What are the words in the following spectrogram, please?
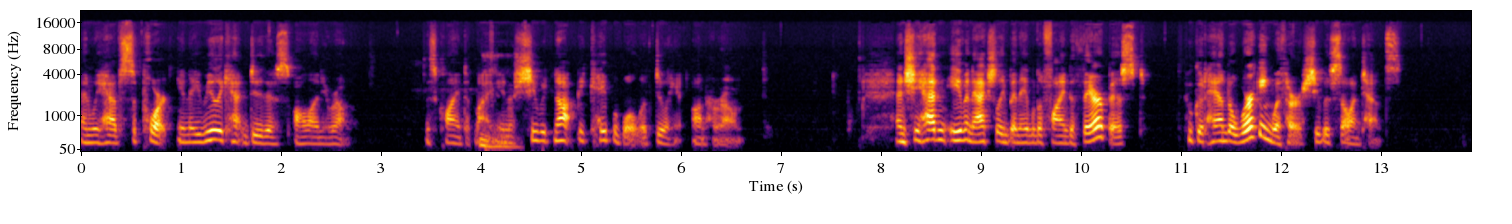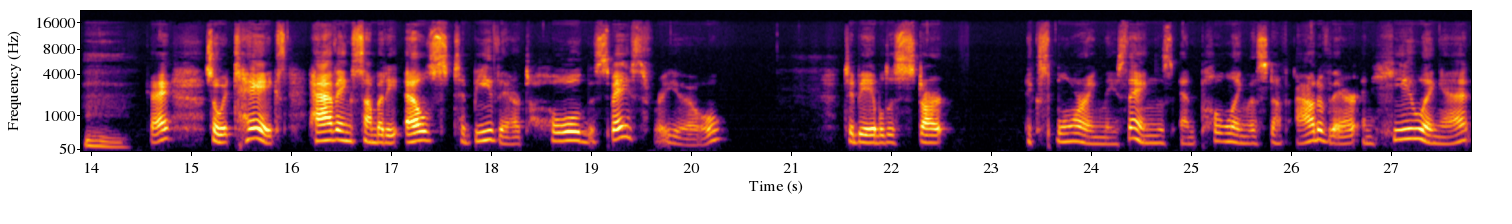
and we have support, you know, you really can't do this all on your own. This client of mine, mm-hmm. you know, mm-hmm. she would not be capable of doing it on her own. And she hadn't even actually been able to find a therapist who could handle working with her. She was so intense. Mm. Okay. So it takes having somebody else to be there to hold the space for you to be able to start exploring these things and pulling the stuff out of there and healing it.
